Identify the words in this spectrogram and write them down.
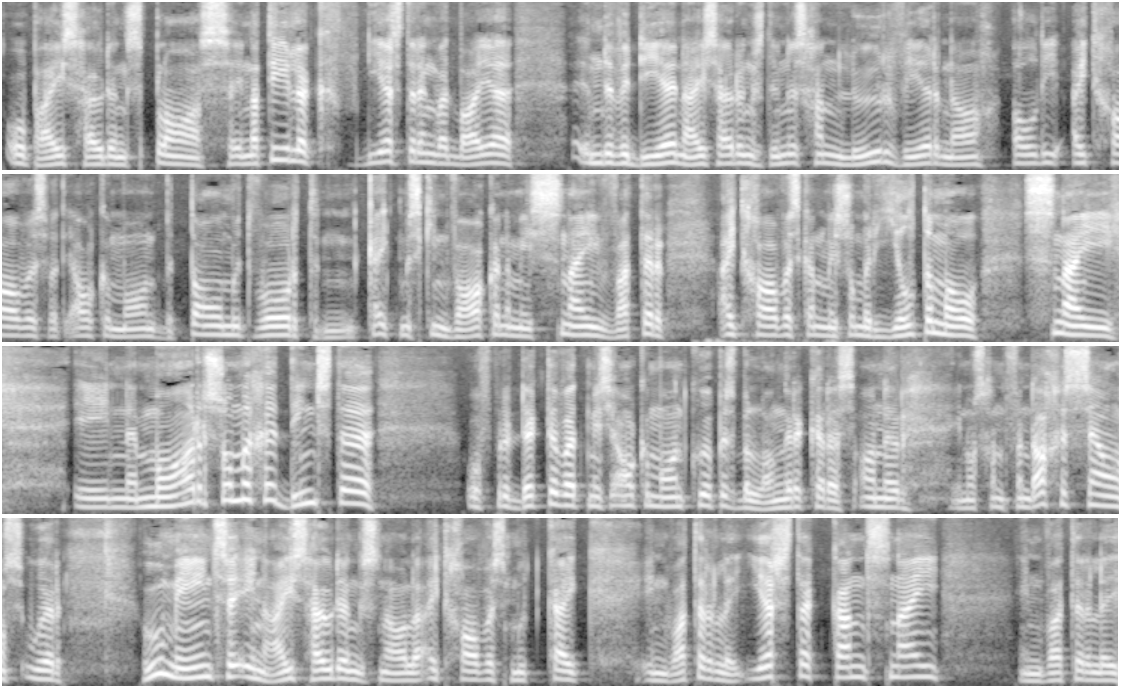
op huishoudings plaas. En natuurlik, die eerste ding wat baie individue en huishoudings doen is gaan loer weer na al die uitgawes wat elke maand betaal moet word. En kyk miskien waar kan 'n mens sny, watter uitgawes kan mens sommer heeltemal sny. En maar sommige dienste of produkte wat mens elke maand koop is belangriker as ander. En ons gaan vandag gesels oor hoe mense en huishoudings na hulle uitgawes moet kyk en watter hulle eerste kan sny en watter hulle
